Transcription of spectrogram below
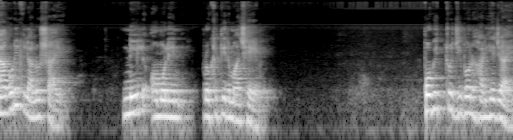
নাগরিক লালসায় নীল অমলিন প্রকৃতির মাঝে পবিত্র জীবন হারিয়ে যায়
